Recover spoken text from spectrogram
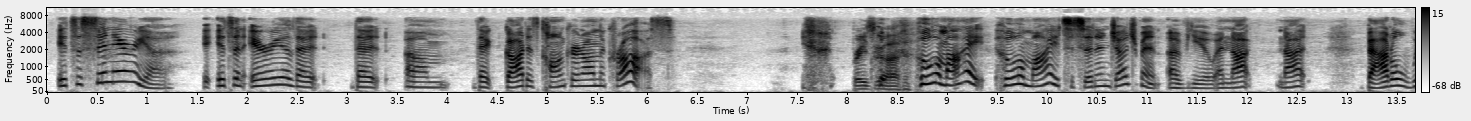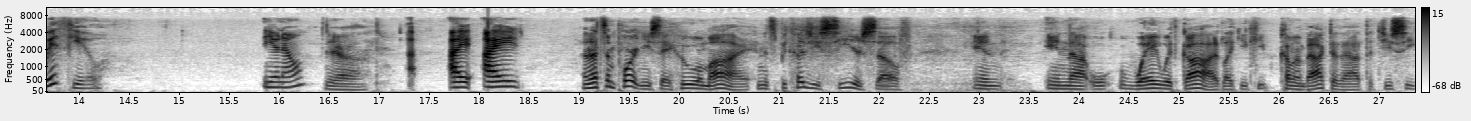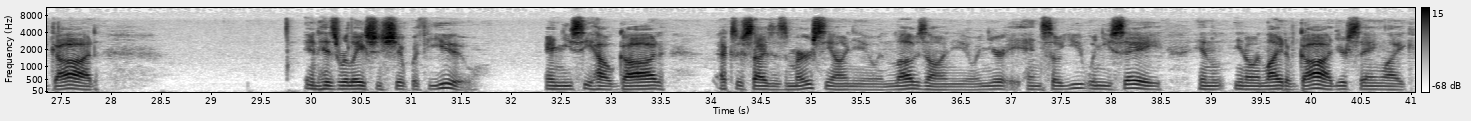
It's a sin area. It's an area that that um that God has conquered on the cross. Praise Who, God. who am I? Who am I to sit in judgment of you and not not battle with you? You know? Yeah. I I And that's important. You say, "Who am I?" And it's because you see yourself in in that w- way with God. Like you keep coming back to that. That you see God in His relationship with you, and you see how God exercises mercy on you and loves on you, and you're and so you when you say in you know in light of God, you're saying like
